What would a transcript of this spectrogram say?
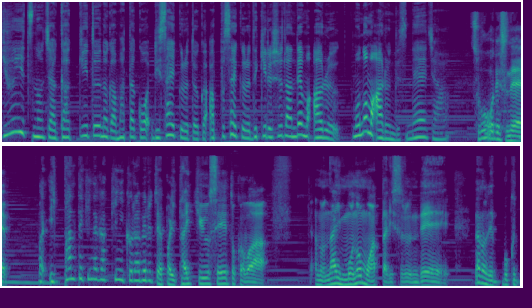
唯一のじゃあ楽器というのがまたこうリサイクルというかアップサイクルできる手段でもあるものもあるんですねじゃそうですあ。ね。うんまあ、一般的な楽器に比べるとやっぱり耐久性とかはあのないものもあったりするんでなので僕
